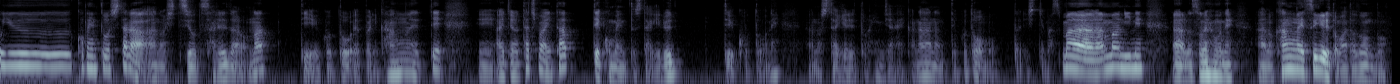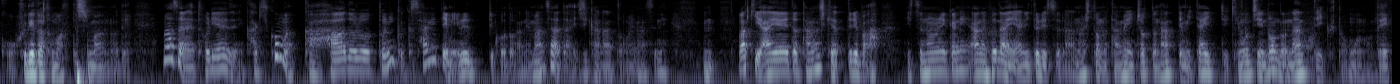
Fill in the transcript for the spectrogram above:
ういうコメントをしたら、あの、必要とされるだろうなっていうことをやっぱり考えて、えー、相手の立場に立ってコメントしてあげるっっていうことをね、あの、してあげるといいんじゃないかな、なんてことを思ったりしてます。まあ、あんまりね、あの、その辺をね、あの、考えすぎるとまたどんどんこう、筆が止まってしまうので、まずはね、とりあえず、ね、書き込むか、ハードルをとにかく下げてみるってことがね、まずは大事かなと思いますね。うん。和気あいあいと楽しくやってれば、あ、いつの間にかね、あの、普段やり取りするあの人のためにちょっとなってみたいっていう気持ちにどんどんなっていくと思うので、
